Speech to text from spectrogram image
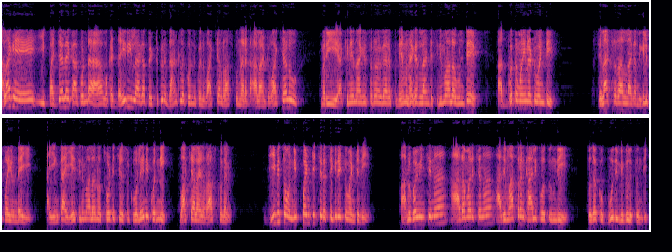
అలాగే ఈ పద్యాలే కాకుండా ఒక డైరీ లాగా పెట్టుకుని దాంట్లో కొన్ని కొన్ని వాక్యాలు రాసుకున్నారట. అలాంటి వాక్యాలు మరి అక్కినే నాగేశ్వరరావు గారి ప్రేమనగర్ లాంటి సినిమాలో ఉంటే అద్భుతమైనటువంటి శిలాక్షరాల్లాగా మిగిలిపోయి ఉండేవి అవి ఇంకా ఏ సినిమాలోనూ చోటు చేసుకోలేని కొన్ని వాక్యాలు ఆయన రాసుకున్నవి. జీవితం నిప్పంటించిన సిగరెట్ వంటిది. అనుభవించినా ఆదమర్చినా అది మాత్రం కాలిపోతుంది. తుదకు బూది మిగులుతుంది.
